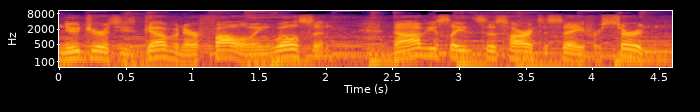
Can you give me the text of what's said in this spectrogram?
New Jersey's governor following Wilson. Now, obviously, this is hard to say for certain.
